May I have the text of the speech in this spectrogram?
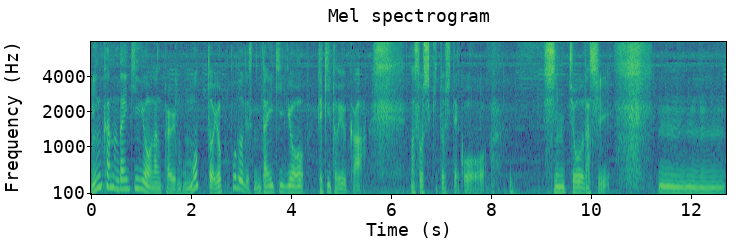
民間の大企業なんかよりももっとよっぽどですね大企業的というか、まあ、組織としてこう慎重だしうーん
